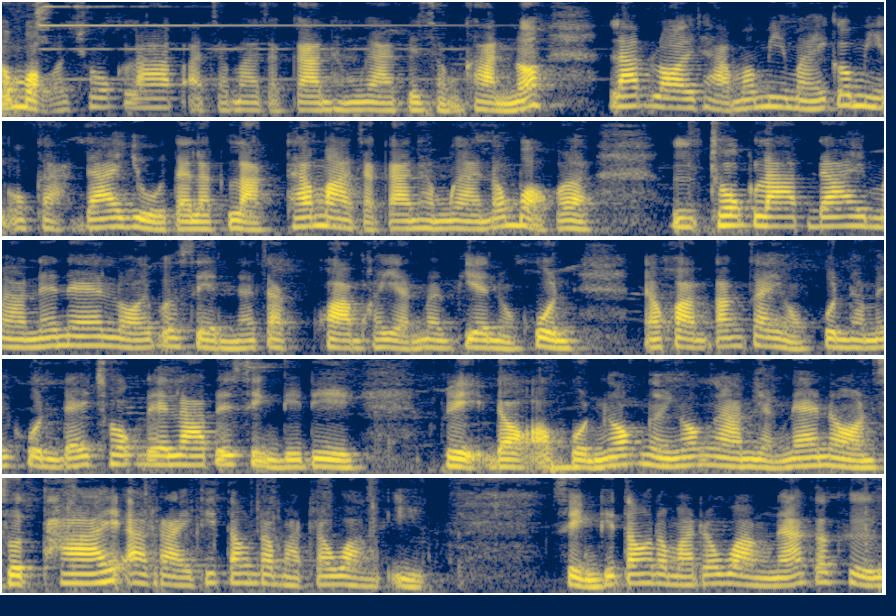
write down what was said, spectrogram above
ต้องบอกว่าโชคลาภอาจจะมาจากการทำงานเป็นสำคัญเนาะ ลาบลอยถามว่ามีไหมก็มีโอกาสได้อยู่ แต่หลักๆ ถ้ามาจากการทำงานต้องบอกว่าโชคลาภได้มาแน่ๆร้อยเปอร์เซ็นต์นะจากความขยันหมั่นเพียรของคุณนะความตั้งใจของคุณทำให้คุณได้โชคได้ลาบได้สิ่งดีๆผลิดอกออกผลงอกเงยงอกงามอย่างแน่นอน สุดท้ายอะไรที่ต้องระมัดระวังอีก สิ่งที่ต้องระมัดระวังนะก็คือ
